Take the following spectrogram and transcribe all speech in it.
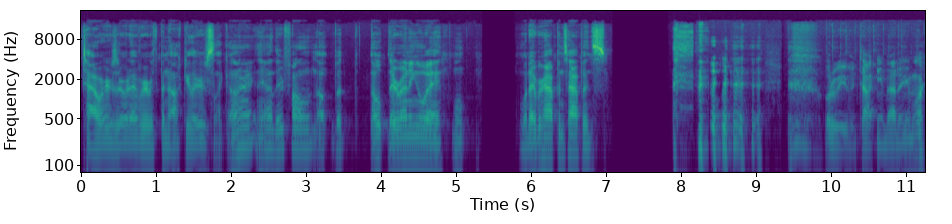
towers or whatever with binoculars, like, all right, yeah, they're following. Oh, but oh, they're running away. Well, whatever happens, happens. what are we even talking about anymore?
